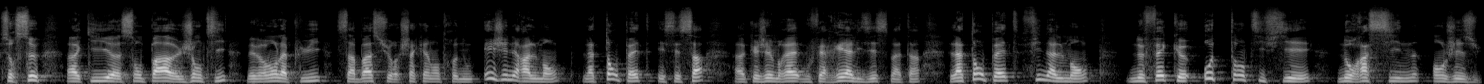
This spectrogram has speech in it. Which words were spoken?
sur ceux qui ne sont pas gentils, mais vraiment la pluie s'abat sur chacun d'entre nous. Et généralement, la tempête, et c'est ça que j'aimerais vous faire réaliser ce matin, la tempête, finalement, ne fait que authentifier nos racines en Jésus.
